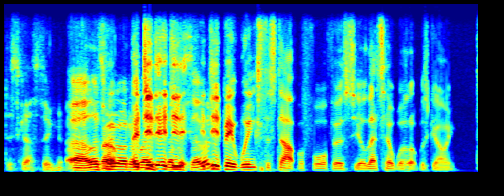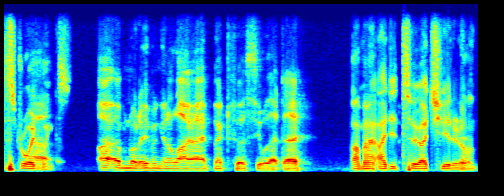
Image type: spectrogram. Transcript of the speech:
Disgusting. Uh, let's Well, move on to it did. It number did. seven. It did beat Winks to start before First Seal. That's how well it was going. Destroyed Uh, Winks. I, I'm not even gonna lie. I backed first seal that day. Oh mate, I did too. I cheered it on.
